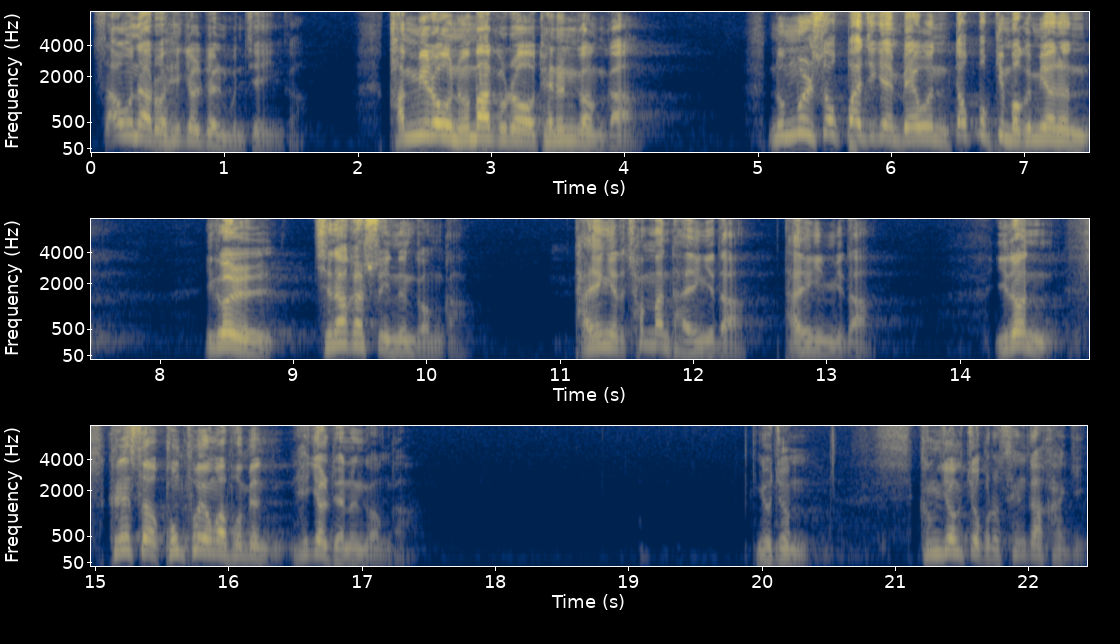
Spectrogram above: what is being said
사우나로 해결될 문제인가? 감미로운 음악으로 되는 건가? 눈물 쏙 빠지게 매운 떡볶이 먹으면은 이걸 지나갈 수 있는 건가? 다행이다, 천만 다행이다, 다행입니다. 이런 그래서 공포 영화 보면 해결되는 건가? 요즘 긍정적으로 생각하기,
